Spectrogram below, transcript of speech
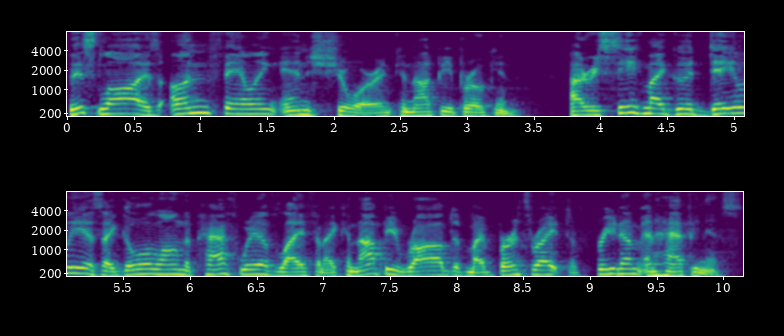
This law is unfailing and sure and cannot be broken. I receive my good daily as I go along the pathway of life, and I cannot be robbed of my birthright to freedom and happiness.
